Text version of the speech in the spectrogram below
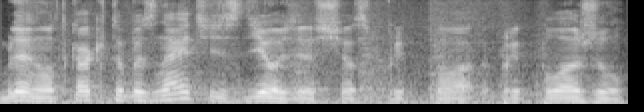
Блин, вот как-то бы, знаете, сделать я сейчас предположил.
